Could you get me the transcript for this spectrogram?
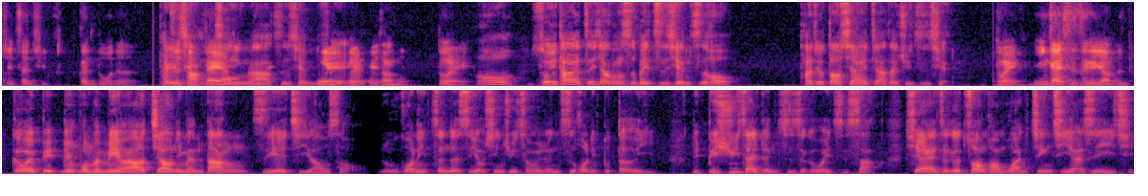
去争取更多的赔偿金啊，之前对对赔偿对。哦，所以他在这家公司被之前之后。他就到下一家再去之前，对，应该是这个样子。各位并没，我们没有要教你们当职业级老手。如果你真的是有兴趣成为人资，或你不得已，你必须在人资这个位置上。现在这个状况，不管经济还是疫情，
